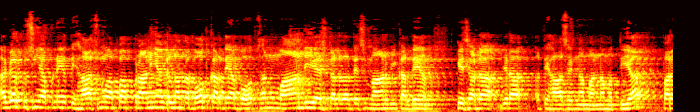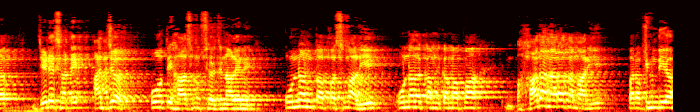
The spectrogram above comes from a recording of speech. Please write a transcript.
ਅਗਰ ਤੁਸੀਂ ਆਪਣੇ ਇਤਿਹਾਸ ਨੂੰ ਆਪਾਂ ਪੁਰਾਣੀਆਂ ਗੱਲਾਂ ਤਾਂ ਬਹੁਤ ਕਰਦੇ ਆ ਬਹੁਤ ਸਾਨੂੰ ਮਾਣ ਵੀ ਹੈ ਇਸ ਗੱਲ ਦਾ ਤੇ ਅਸੀਂ ਮਾਣ ਵੀ ਕਰਦੇ ਆ ਕਿ ਸਾਡਾ ਜਿਹੜਾ ਇਤਿਹਾਸ ਇੰਨਾ ਮਾਨਾ ਮੱਤੀ ਆ। ਪਰ ਜਿਹੜੇ ਸਾਡੇ ਅੱਜ ਉਹ ਇਤਿਹਾਸ ਨੂੰ ਸਿਰਜਣ ਵਾਲੇ ਨੇ, ਉਹਨਾਂ ਨੂੰ ਤਾਂ ਆਪਾਂ ਸੰਭਾਲੀਏ, ਉਹਨਾਂ ਦਾ ਕੰਮ ਕੰਮ ਆਪਾਂ ਹਾਦਾ ਨਾਰਾ ਤਾਂ ਮਾਰੀਏ, ਪਰ ਆਪੀ ਹੁੰਦੀ ਆ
